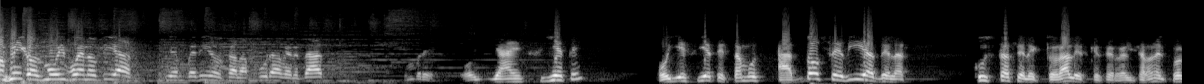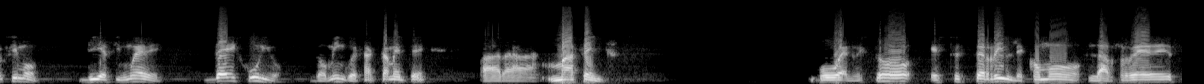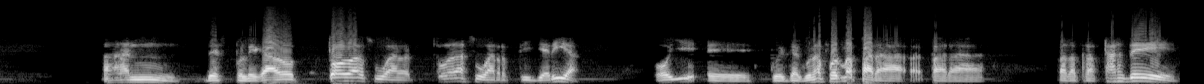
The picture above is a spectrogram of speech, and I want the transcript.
Amigos, muy buenos días. Bienvenidos a la pura verdad. Hombre, hoy ya es 7. Hoy es 7. Estamos a 12 días de las justas electorales que se realizarán el próximo 19 de junio, domingo exactamente, para más señas. Bueno, esto, esto es terrible, como las redes han desplegado toda su, toda su artillería hoy, eh, pues de alguna forma para, para, para tratar de,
